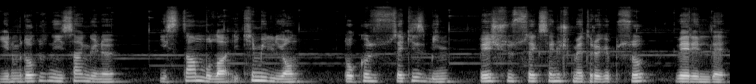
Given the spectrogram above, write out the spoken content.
29 Nisan günü İstanbul'a 2 milyon 908 bin 583 metreküp su verildi.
